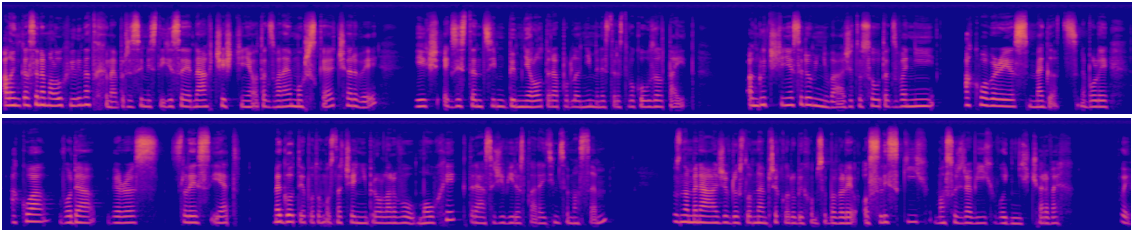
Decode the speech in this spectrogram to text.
Alenka se na malou chvíli natchne, protože si myslí, že se jedná v češtině o takzvané mořské červy, jejichž existenci by mělo teda podle ní ministerstvo kouzel tajit. V angličtině se domnívá, že to jsou takzvaní aquavarius maggots, neboli aqua, voda, virus, slis, jed. Megot je potom označení pro larvu mouchy, která se živí rozkládajícím se masem. To znamená, že v doslovném překladu bychom se bavili o sliských, masožravých vodních červech. Fuj.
